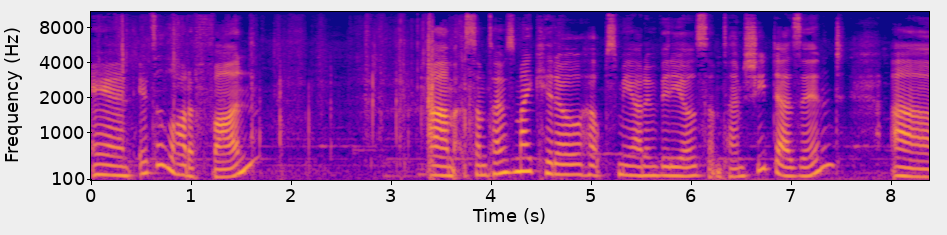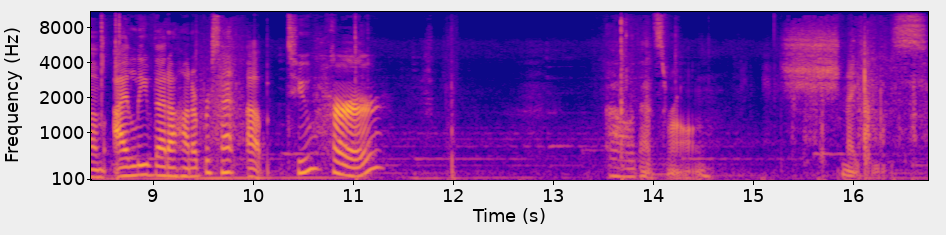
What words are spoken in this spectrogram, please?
And it's a lot of fun. Um, sometimes my kiddo helps me out in videos, sometimes she doesn't. Um, I leave that 100% up to her. Oh, that's wrong. Schnikes.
